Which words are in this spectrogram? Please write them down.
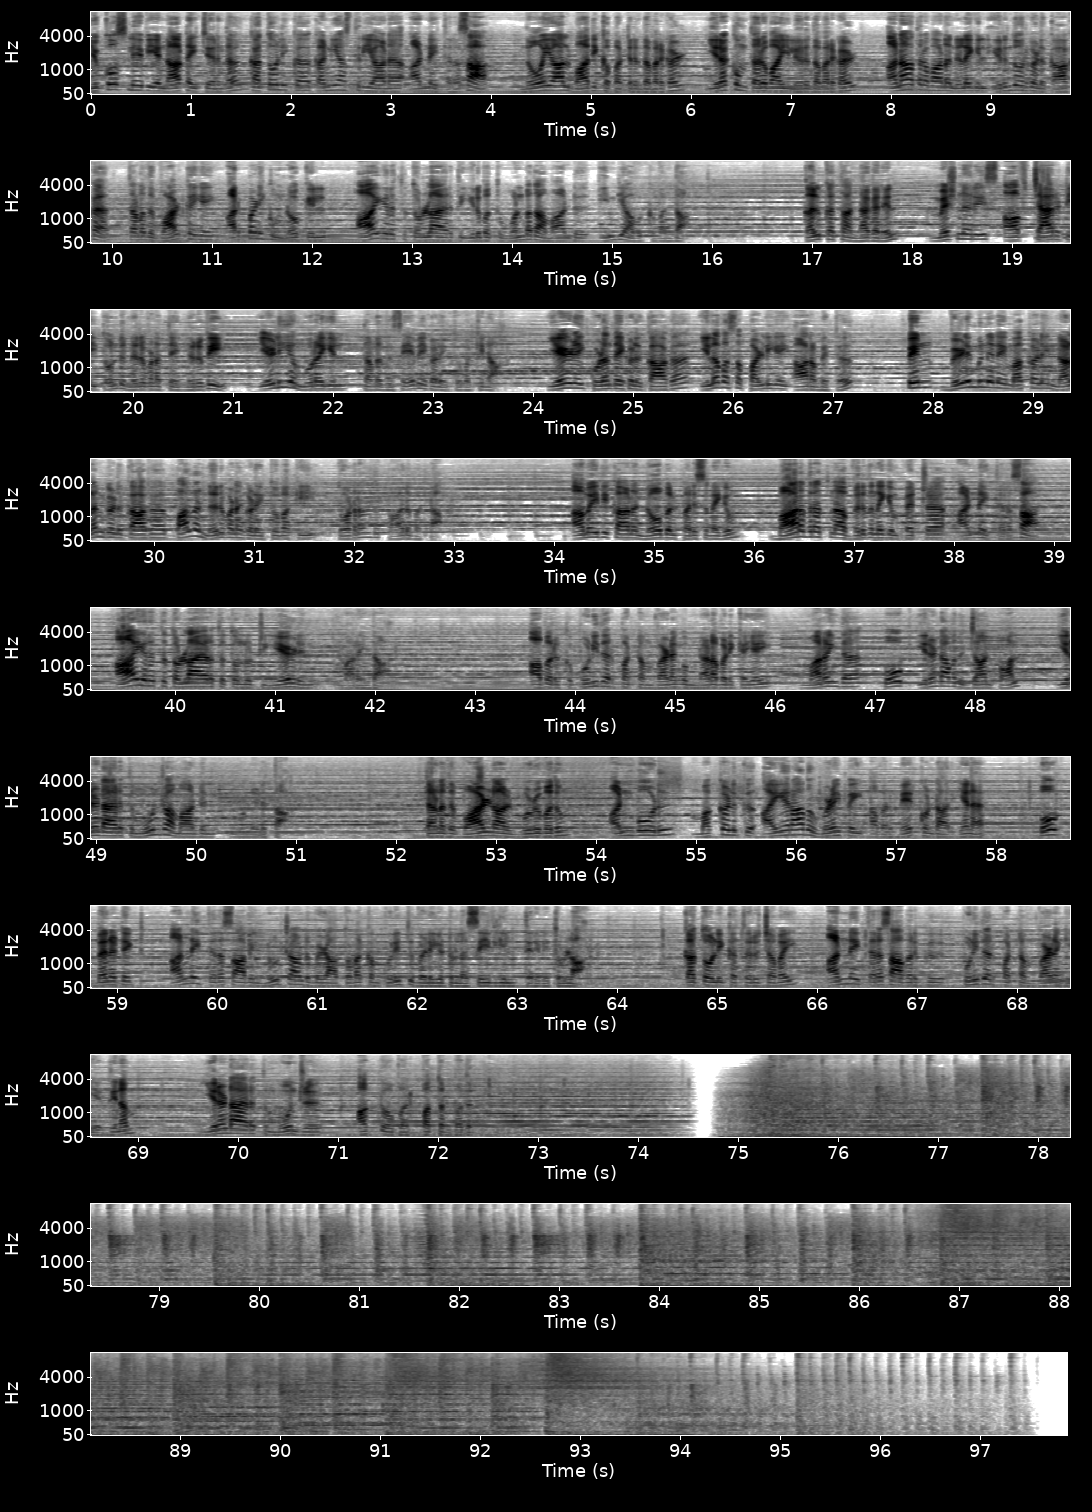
யுகோஸ்லேவிய நாட்டைச் சேர்ந்த கத்தோலிக்க கன்னியாஸ்திரியான அன்னை தெரசா நோயால் பாதிக்கப்பட்டிருந்தவர்கள் இறக்கும் தருவாயில் இருந்தவர்கள் அனாதரவான நிலையில் இருந்தோர்களுக்காக தனது வாழ்க்கையை அர்ப்பணிக்கும் நோக்கில் ஆயிரத்து தொள்ளாயிரத்து இருபத்தி ஒன்பதாம் ஆண்டு இந்தியாவுக்கு வந்தார். கல்கத்தா நகரில் மிஷனரிஸ் ஆஃப் சேரிட்டி தொண்டு நிறுவனத்தை நிறுவி எளிய முறையில் தனது சேவைகளை துவக்கினார். ஏழை குழந்தைகளுக்காக இலவச பள்ளியை ஆரம்பித்து பின் விளிம்பு நிலை மக்களின் நலன்களுக்காக பல நிறுவனங்களை துவக்கி தொடர்ந்து பாடுபட்டார். அமைதிக்கான நோபல் பரிசினையும் பாரத ரத்னா விருதினையும் பெற்ற அன்னை தெரசா ஆயிரத்து தொள்ளாயிரத்து தொன்னூற்றி ஏழில் மறைந்தார். அவருக்கு புனிதர் பட்டம் வழங்கும் நடவடிக்கையை மறைந்த போப் இரண்டாவது ஜான் பால் இரண்டாயிரத்து மூன்றாம் ஆண்டில் முன்னெடுத்தார். தனது வாழ்நாள் முழுவதும் அன்போடு மக்களுக்கு அயராத உழைப்பை அவர் மேற்கொண்டார் என போப் பெனடிக்ட் அன்னை தெரசாவின் நூற்றாண்டு விழா தொடக்கம் குறித்து வெளியிட்டுள்ள செய்தியில் தெரிவித்துள்ளார். கத்தோலிக்க திருச்சபை அன்னை தெரசாவிற்கு புனிதர் பட்டம் வழங்கிய தினம் இரண்டாயிரத்து மூன்று அக்டோபர் பத்தொன்பது.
